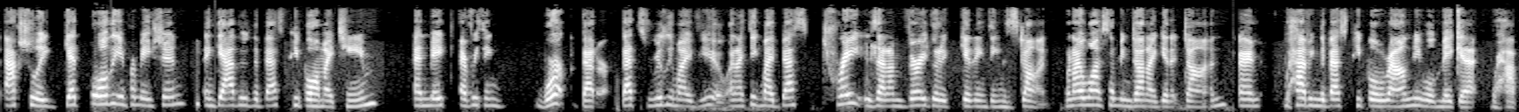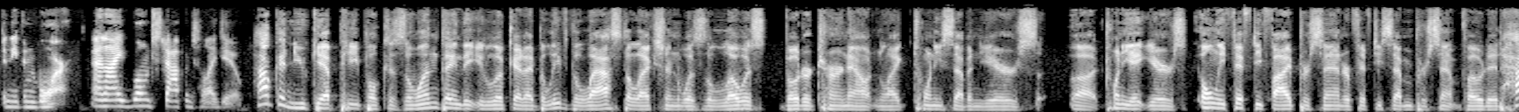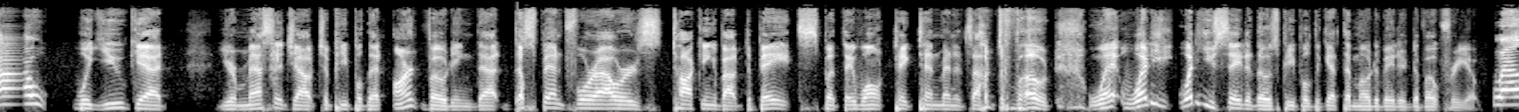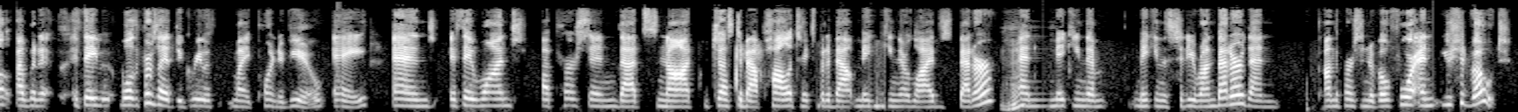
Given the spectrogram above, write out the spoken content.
actually get all the information and gather the best people on my team and make everything work better. That's really my view. And I think my best trait is that I'm very good at getting things done. When I want something done, I get it done. And having the best people around me will make it happen even more. And I won't stop until I do. How can you get people? Because the one thing that you look at, I believe the last election was the lowest voter turnout in like 27 years. Uh, 28 years, only 55% or 57% voted. How will you get your message out to people that aren't voting that they'll spend four hours talking about debates, but they won't take 10 minutes out to vote? What, what, do you, what do you say to those people to get them motivated to vote for you? Well, I'm gonna if they well, first I have to agree with my point of view, A. And if they want a person that's not just about politics, but about making their lives better Mhm. and making them making the city run better, then I'm the person to vote for. And you should vote.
